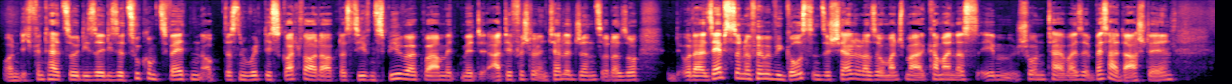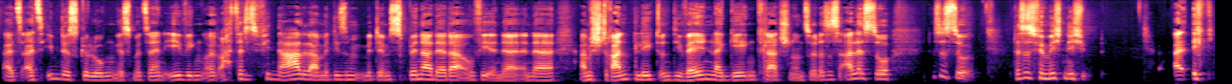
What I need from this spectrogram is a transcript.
und ich finde halt so diese, diese Zukunftswelten, ob das ein Ridley Scott war oder ob das Steven Spielberg war mit, mit Artificial Intelligence oder so, oder selbst so eine Filme wie Ghost in the Shell oder so, manchmal kann man das eben schon teilweise besser darstellen als, als ihm das gelungen ist mit seinen ewigen, ach, das Finale da mit diesem, mit dem Spinner, der da irgendwie in der, in der, am Strand liegt und die Wellen dagegen klatschen und so. Das ist alles so, das ist so, das ist für mich nicht, äh, ich,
